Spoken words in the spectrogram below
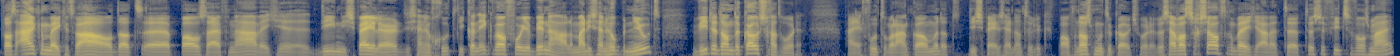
was eigenlijk een beetje het verhaal dat uh, Paul zei van, nou weet je, die en die speler, die zijn heel goed. Die kan ik wel voor je binnenhalen. Maar die zijn heel benieuwd wie er dan de coach gaat worden. Nou, je voelt hem al aankomen. Dat, die spelers zijn natuurlijk. Paul van As moet de coach worden. Dus hij was zichzelf er een beetje aan het uh, tussenfietsen volgens mij.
